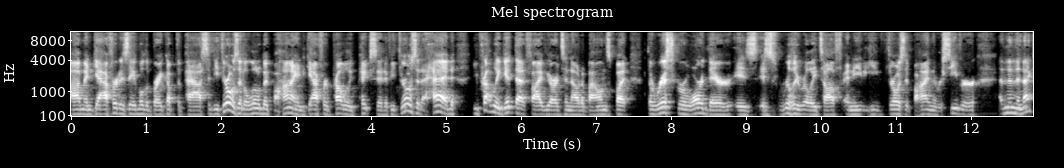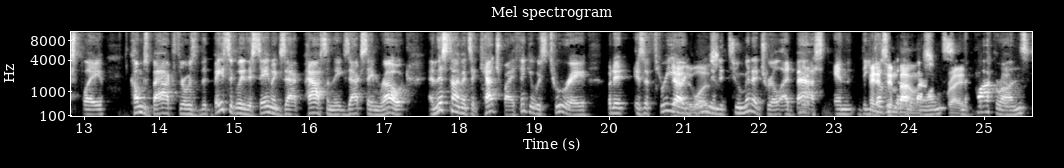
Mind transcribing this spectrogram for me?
Um, and Gafford is able to break up the pass. If he throws it a little bit behind, Gafford probably picks it. If he throws it ahead, you probably get that five yards and out of bounds. But the risk reward there is is really really tough. And he he throws it behind the receiver. And then the next play, comes back, throws the, basically the same exact pass and the exact same route. And this time it's a catch by, I think it was Toure, but it is a three yard yeah, gain in a two minute drill at best. Yeah. And he and doesn't get out of bounds right. and the clock runs.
